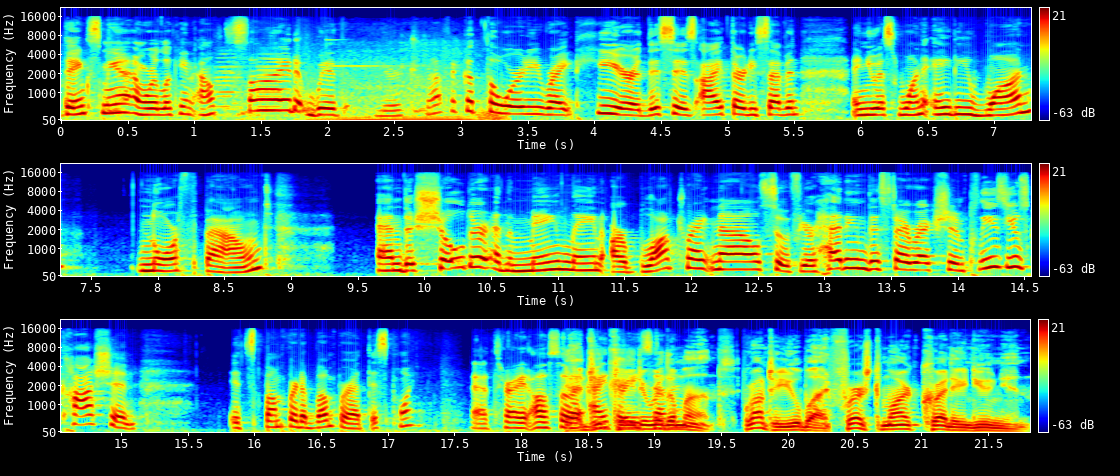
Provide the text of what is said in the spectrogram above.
Thanks, Mia. And we're looking outside with your traffic authority right here. This is I 37 and US 181 northbound. And the shoulder and the main lane are blocked right now. So if you're heading this direction, please use caution. It's bumper to bumper at this point. That's right. Also, Educator of the Month, brought to you by Firstmark Credit Union.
